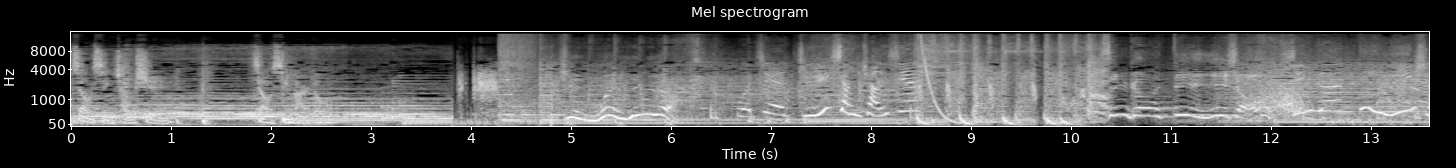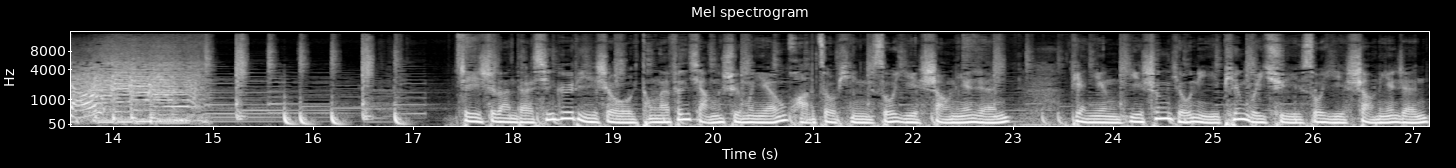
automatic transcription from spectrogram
叫醒城市，叫醒耳朵。品味音乐，我却只想尝鲜。新歌第一首，新歌第一首。这一时段的新歌第一首，同来分享水木年华的作品《所以少年人》。电影《一生有你》片尾曲《所以少年人》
